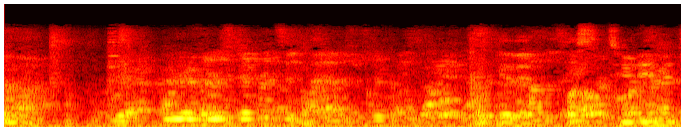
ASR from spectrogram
There's difference in math, there's difference in give it plus two damage.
